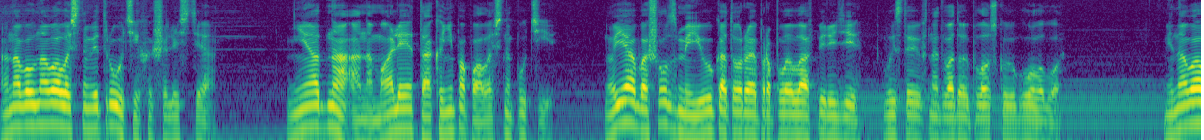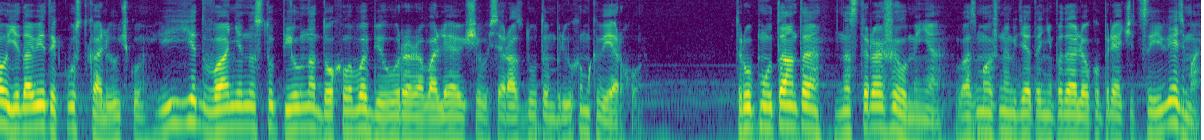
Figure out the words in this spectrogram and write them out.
Она волновалась на ветру, тихо шелестя. Ни одна аномалия так и не попалась на пути. Но я обошел змею, которая проплыла впереди, выставив над водой плоскую голову. Миновал ядовитый куст-колючку и едва не наступил на дохлого бюрера, валяющегося раздутым брюхом кверху. Труп мутанта насторожил меня. Возможно, где-то неподалеку прячется и ведьма.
